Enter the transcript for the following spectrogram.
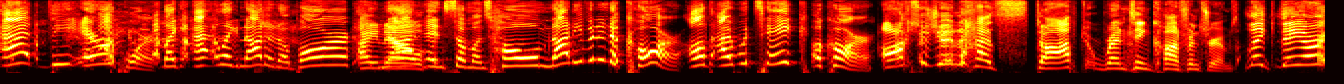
at the airport, like at, like not in a bar, I not in someone's home, not even in a car. I'll, I would take a car. Oxygen has stopped renting conference rooms. Like they are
